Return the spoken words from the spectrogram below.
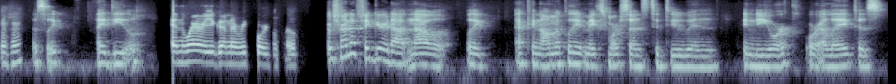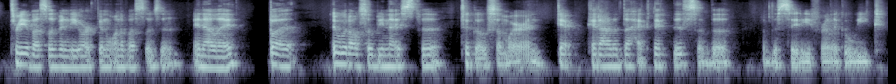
mm-hmm. that's like ideal. And where are you going to record? We're trying to figure it out now. Like economically, it makes more sense to do in in New York or LA because three of us live in New York and one of us lives in in LA. But it would also be nice to to go somewhere and get get out of the hecticness of the of the city for like a week.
